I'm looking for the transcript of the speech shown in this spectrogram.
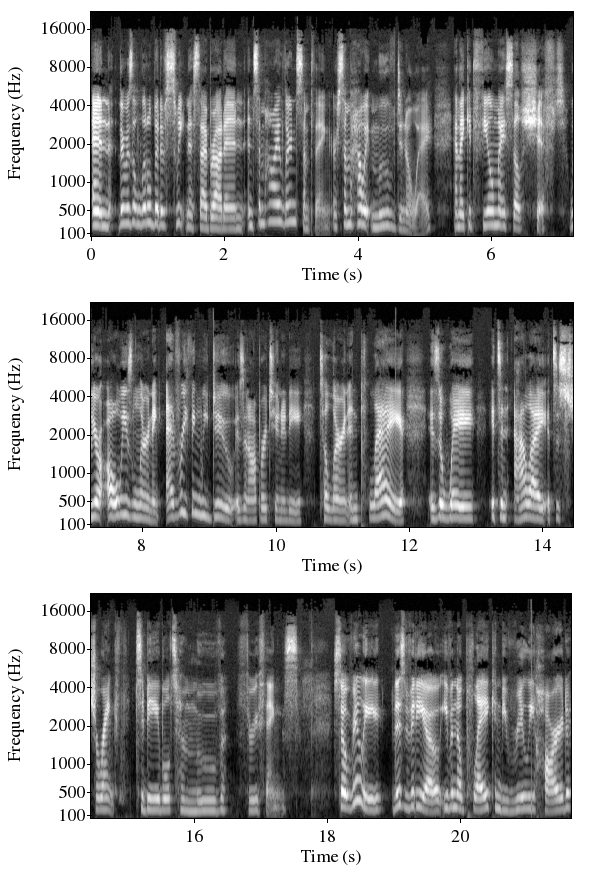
And there was a little bit of sweetness I brought in, and somehow I learned something, or somehow it moved in a way, and I could feel myself shift. We are always learning. Everything we do is an opportunity to learn, and play is a way, it's an ally, it's a strength to be able to move through things. So, really, this video, even though play can be really hard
